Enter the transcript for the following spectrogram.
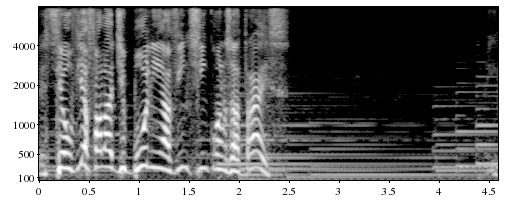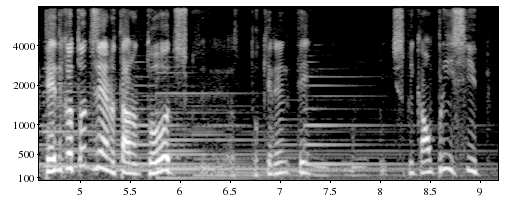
você ouvia falar de bullying há 25 anos atrás? Entende o que eu estou dizendo, tá? Não todos, Estou querendo te explicar um princípio.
